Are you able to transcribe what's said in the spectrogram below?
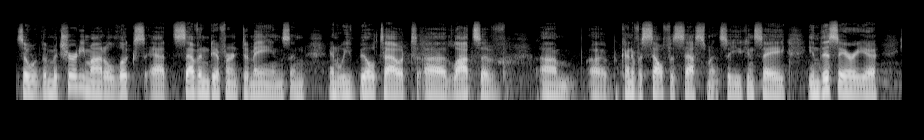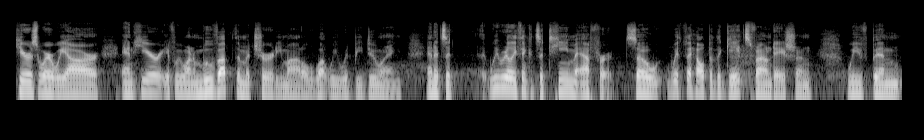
so the maturity model looks at seven different domains, and and we've built out uh, lots of. Um, uh, kind of a self-assessment, so you can say, in this area, here's where we are, and here, if we want to move up the maturity model, what we would be doing. And it's a we really think it's a team effort. So, with the help of the Gates Foundation, we've been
